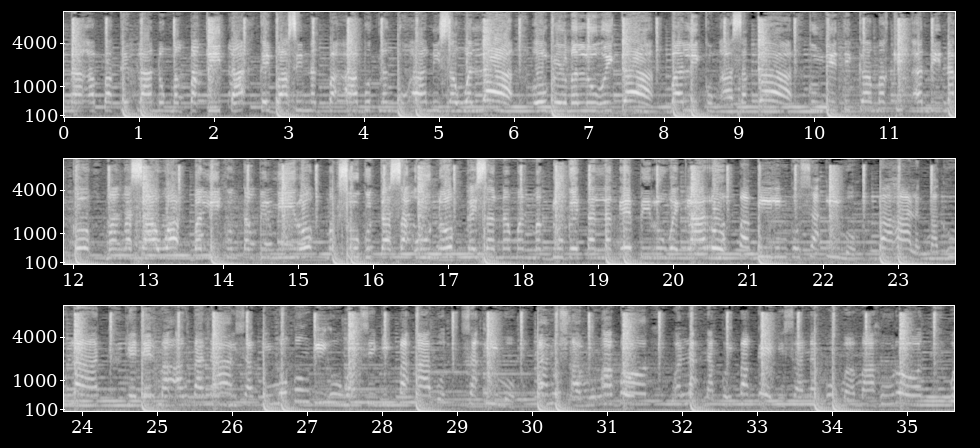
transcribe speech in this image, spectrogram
Sultihi ko kung naa pa kay planong magpakita. Kay basin nagpaabot lang ko ani sa wala. Over maluoy ka, balik kung asa ka. Kung di ti ka makita di nako mga sawa. Balikon tang pirmiro, magsugod ta sa uno. Kaysa naman magdugay talage pero way klaro. Pabilin ko sa imo Bahalag maghulat. Kederma ang tanan Bisag imo kong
